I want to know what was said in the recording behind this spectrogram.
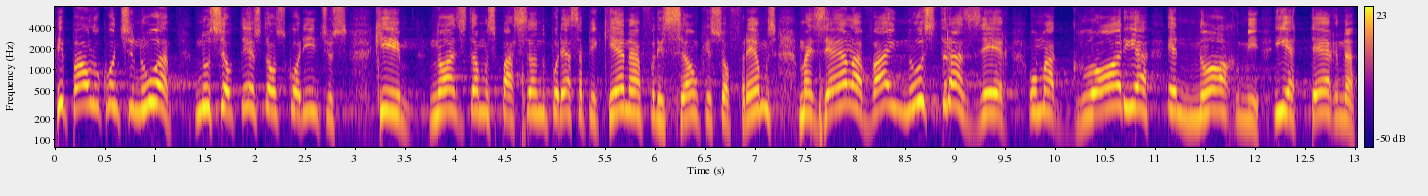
E Paulo continua no seu texto aos Coríntios que nós estamos passando por essa pequena aflição que sofremos, mas ela vai nos trazer uma glória enorme e eterna,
